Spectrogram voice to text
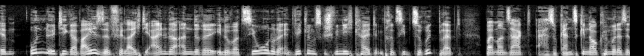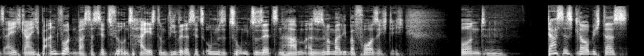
ähm, unnötigerweise vielleicht die ein oder andere Innovation oder Entwicklungsgeschwindigkeit im Prinzip zurückbleibt, weil man sagt, also ganz genau können wir das jetzt eigentlich gar nicht beantworten, was das jetzt für uns heißt und wie wir das jetzt um, umzusetzen haben. Also sind wir mal lieber vorsichtig. Und mhm das ist, glaube ich, das,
